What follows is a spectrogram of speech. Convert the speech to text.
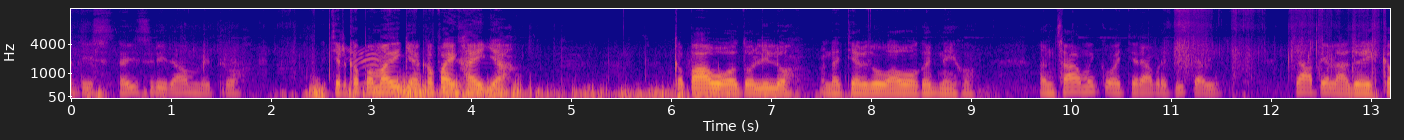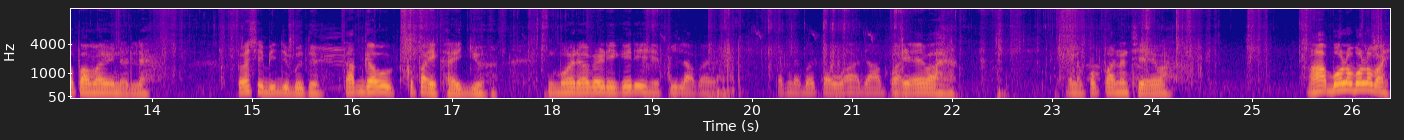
દ્વારકાધીશ જય શ્રી રામ મિત્રો. અત્યારે કપામાં આવી ગયા કપાઈ ખાઈ ગયા. કપા આવો હતો લીલો, અને અત્યારે જો આવો કરી નાખ્યો. અને ચા મૂક્યો અત્યારે આપણે પીતાવી. ચા પહેલાં જોઈ કપામાં આવીને એટલે. પછી બીજું બધું. તાતગાવું કપાઈ ખાઈ ગયું. મોર અવેડી કરી છે પીલા ભાઈ. તમને બતાવું આજ આ ભાઈ આવ્યા એના પપ્પા નથી આવ્યા. હા, બોલો બોલો ભાઈ.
